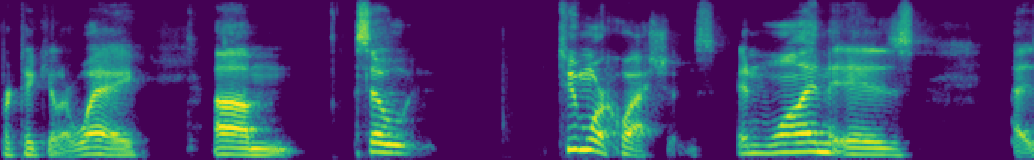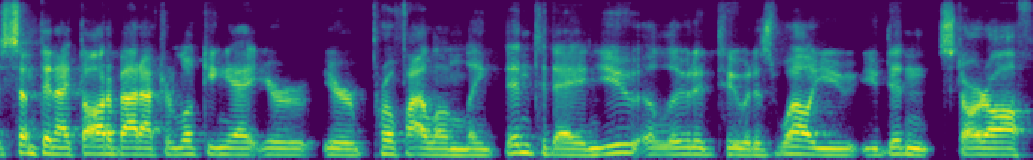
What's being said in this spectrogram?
particular way um so two more questions and one is something I thought about after looking at your your profile on LinkedIn today, and you alluded to it as well. You you didn't start off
